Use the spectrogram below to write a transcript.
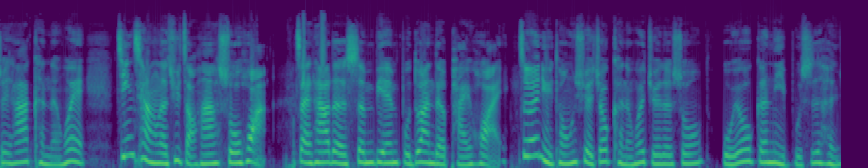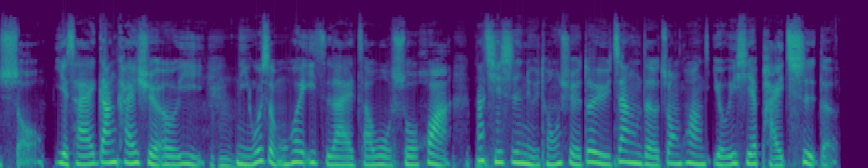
所以他可能会经常的去找她说话，在她的身边不断的徘徊。这位女同学就可能会觉得说：“我又跟你不是很熟，也才刚开学而已，你为什么会一直来找我说话？”那其实女同学对于这样的状况有一些排斥的。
